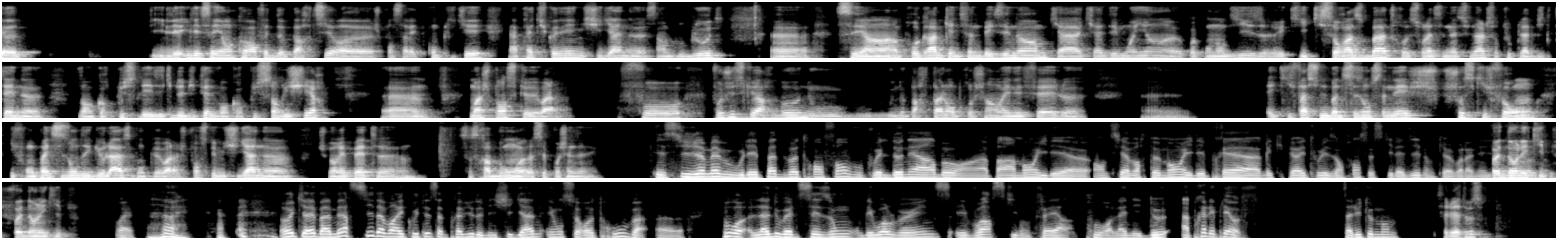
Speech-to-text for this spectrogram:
il, essaye encore en fait de partir. Euh, je pense que ça va être compliqué. Après, tu connais Michigan, euh, c'est un blue blood. Euh, c'est un, programme qui a une fanbase énorme, qui a, qui a des moyens, quoi qu'on en dise, qui, qui, saura se battre sur la scène nationale. Surtout que la Big Ten va encore plus, les équipes de Big Ten vont encore plus s'enrichir. moi, je pense que voilà, faut, faut juste que nous, ne parte pas l'an prochain en NFL et qu'ils fassent une bonne saison cette année, chose qu'ils feront. Ils ne feront pas une saison dégueulasse. Donc euh, voilà, je pense que Michigan, euh, je me répète, euh, ce sera bon ces prochaines années. Et si jamais vous ne voulez pas de votre enfant, vous pouvez le donner à Arbo. Hein. Apparemment, il est anti-avortement, il est prêt à récupérer tous les enfants, c'est ce qu'il a dit. Donc voilà. Faut être dans l'équipe. Faut être dans l'équipe. Ouais. ok, bah merci d'avoir écouté cette preview de Michigan et on se retrouve pour la nouvelle saison des Wolverines et voir ce qu'ils vont faire pour l'année 2 après les playoffs. Salut tout le monde. Salut à tous.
